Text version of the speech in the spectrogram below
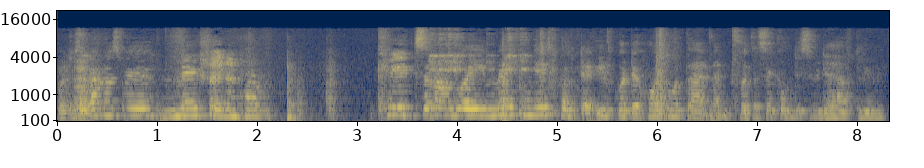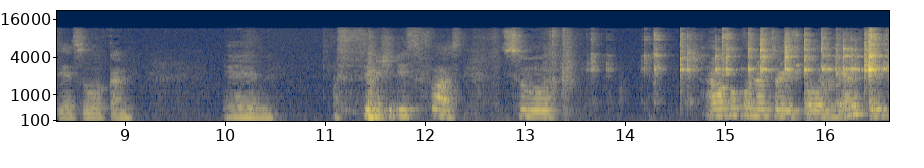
put it down as well make sure you don't have kids around while you're making it because you've got the hot water and for the sake of this video I have to leave it there so I can um, finish this fast. So our coconut oil is all melted.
